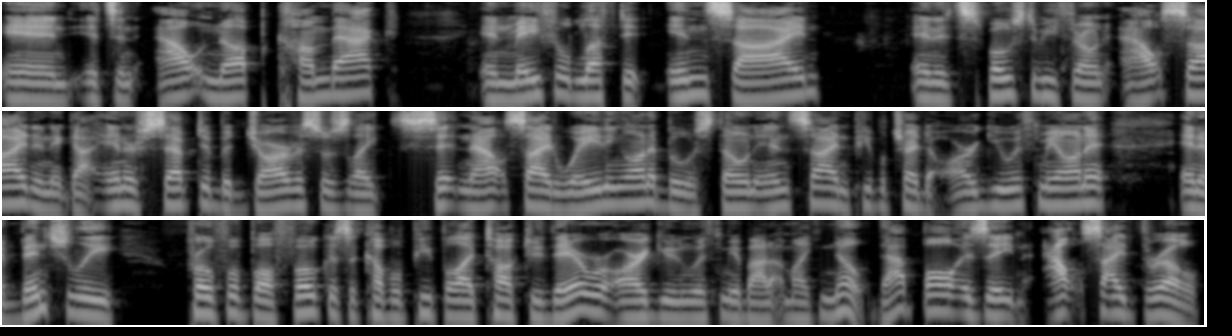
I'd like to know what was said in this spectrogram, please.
and it's an out and up comeback and Mayfield left it inside and it's supposed to be thrown outside and it got intercepted, but Jarvis was like sitting outside waiting on it, but was thrown inside and people tried to argue with me on it. And eventually Pro Football Focus, a couple people I talked to there were arguing with me about it. I'm like, no, that ball is an outside throw.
